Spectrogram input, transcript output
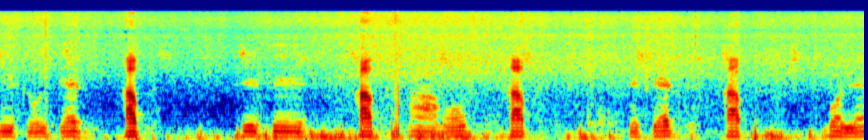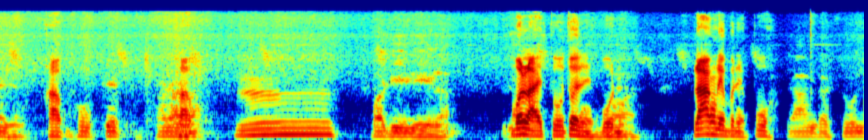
มีศูนย์เจ็ดครับสี่สี่ครับห้าหกครับเจ็ดเจ็ดครับ บนเลยนะครับ หกเจ็ดอะไรครับ ละอืมพอดีดีละบ่หลายตัวตัวนี่บนอ่าล่างเลยบ่เนี่ยปูร่างกับศูนย์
